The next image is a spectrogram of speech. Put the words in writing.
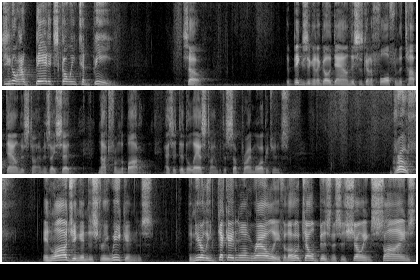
Do you know how bad it's going to be? So, the bigs are going to go down. This is going to fall from the top down this time, as I said, not from the bottom, as it did the last time with the subprime mortgages. Growth in lodging industry weakens. The nearly decade long rally for the hotel business is showing signs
